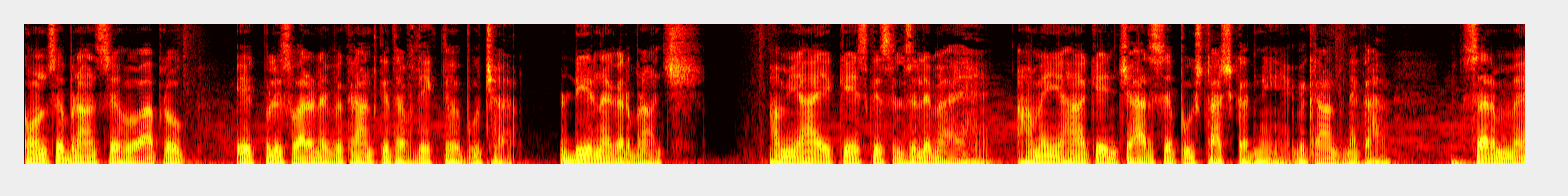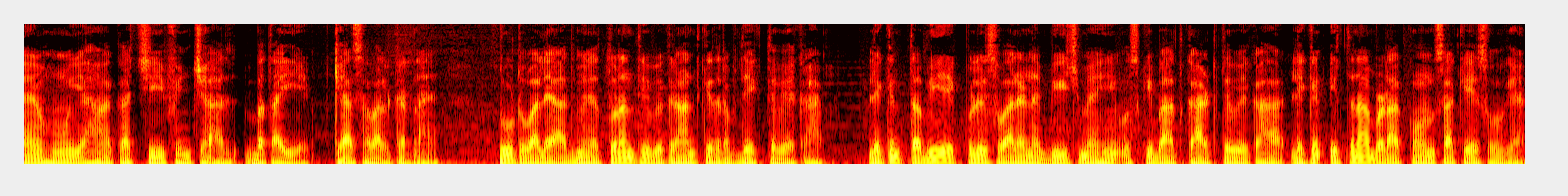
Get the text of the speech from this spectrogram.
कौन से ब्रांच से हो आप लोग? एक पुलिस वाले ने विक्रांत की तरफ़ देखते हुए पूछा। डी नगर ब्रांच, हम यहाँ एक केस के सिलसिले में आए हैं। हमें यहाँ के इंचार्ज से पूछताछ करनी है, विक्रांत ने कहा। सर, मैं हूँ यहाँ का चीफ इंचार्ज, बताइए, क्या सवाल करना है? सूट वाले आदमी ने तुरंत ही विक्रांत की तरफ़ देखते हुए कहा। लेकिन तभी एक पुलिस वाले ने बीच में ही उसकी बात काटते हुए कहा, लेकिन इतना बड़ा कौन सा केस हो गया?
